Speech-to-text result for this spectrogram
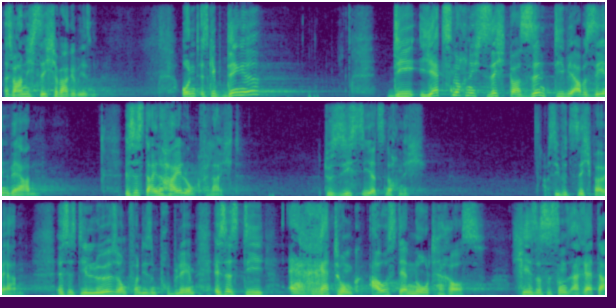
Es war nicht sichtbar gewesen. Und es gibt Dinge, die jetzt noch nicht sichtbar sind, die wir aber sehen werden. Ist es deine Heilung vielleicht? Du siehst sie jetzt noch nicht. Aber sie wird sichtbar werden. Ist es die Lösung von diesem Problem? Ist es die Errettung aus der Not heraus? Jesus ist unser Retter.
